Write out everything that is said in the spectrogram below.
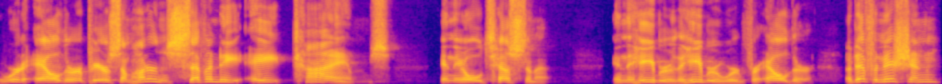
the word elder appears some 178 times in the Old Testament. In the Hebrew, the Hebrew word for elder. The definition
